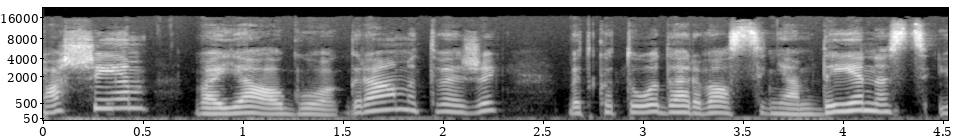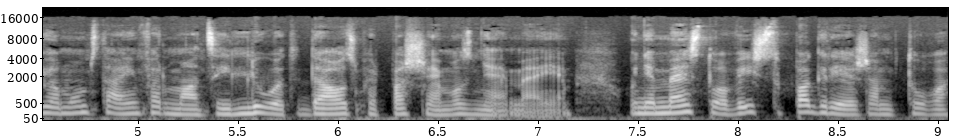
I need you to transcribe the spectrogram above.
pašiem vai jāalgo grāmatveži, uh, bet ka to dara valsts ciņām dienests, jo mums tā informācija ir ļoti daudz par pašiem uzņēmējiem. Un ja mēs to visu pagriežam, to,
